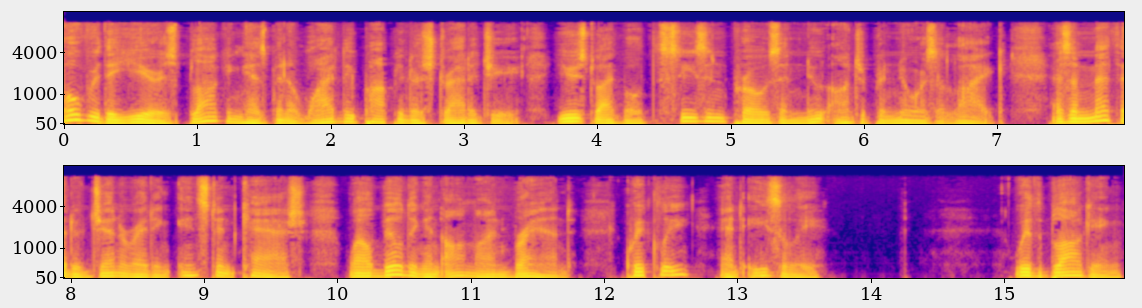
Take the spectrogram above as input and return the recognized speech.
Over the years, blogging has been a widely popular strategy used by both seasoned pros and new entrepreneurs alike as a method of generating instant cash while building an online brand quickly and easily. With blogging,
